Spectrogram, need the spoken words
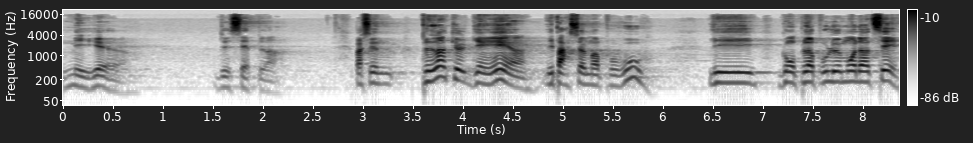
meilleur de ses plans. Parce que le plan que gagne, hein, n'est pas seulement pour vous, il un plan pour le monde entier.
